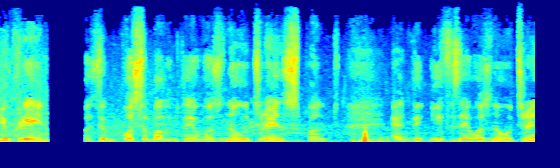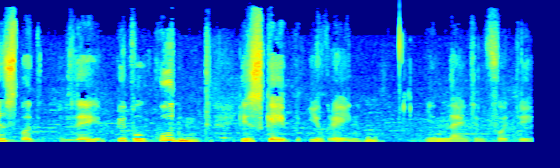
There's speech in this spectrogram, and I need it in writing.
Ukraine. It was impossible. There was no transport, and if there was no transport, the people couldn't escape Ukraine in 1941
